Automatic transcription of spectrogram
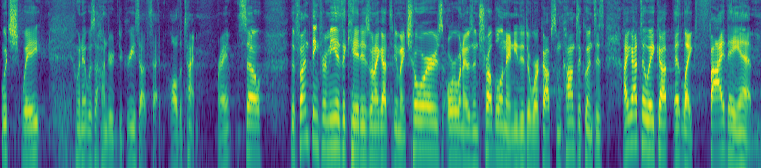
which, wait, when it was 100 degrees outside all the time, right? So the fun thing for me as a kid is when I got to do my chores or when I was in trouble and I needed to work off some consequences, I got to wake up at like 5 a.m.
